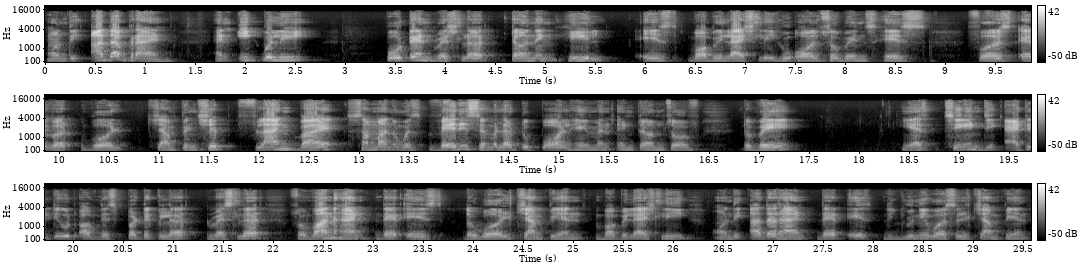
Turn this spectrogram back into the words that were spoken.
On the other brand, an equally potent wrestler turning heel is Bobby Lashley, who also wins his first ever world championship flanked by someone who is very similar to Paul Heyman in terms of the way he has changed the attitude of this particular wrestler. So, one hand, there is the world champion Bobby Lashley. On the other hand, there is the universal champion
